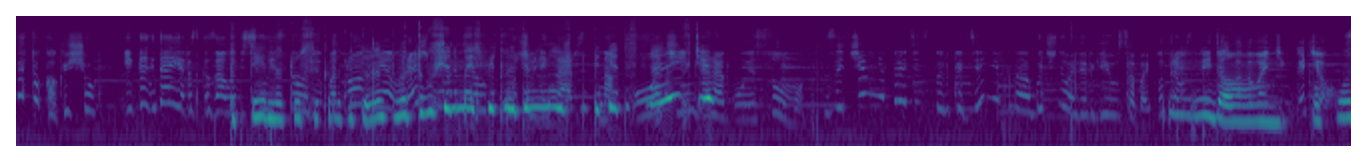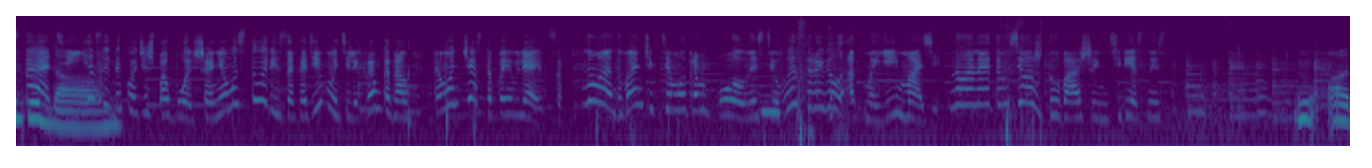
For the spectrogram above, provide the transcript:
Это как еще? И когда я рассказала піти всю на ту историю секретну подробнее, кімнату? врач Тому що немає выписал світла, і ти кучу не можеш лекарств на підійти на очень дорогую сумму. Зачем мне тратить столько денег на обычную аллергию у собаки? Утром М, встретил да, одуванчик качок. походу, Кстати, да. если ты хочешь побольше о нем историй, заходи в мой телеграм-канал. Там он часто появляется. Ну а одуванчик тем утром полностью выздоровел от моей мази. Ну а на этом все. Жду ваши интересные истории. Ну, а,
